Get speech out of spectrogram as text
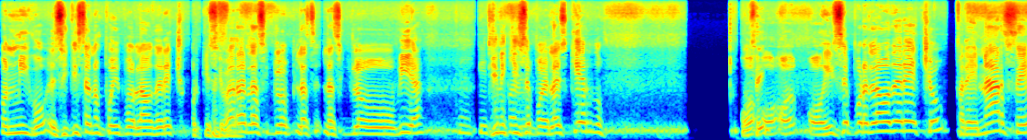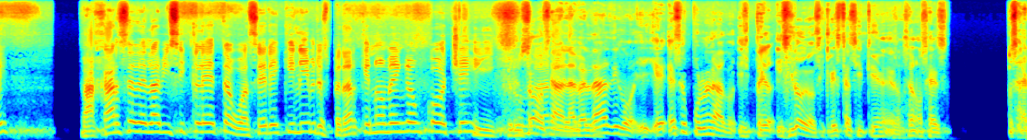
conmigo, el ciclista no puede ir por el lado derecho, porque si va a agarrar la, ciclo- la, la ciclovía, tiene que irse por el lado izquierdo. O, Sí. o- o- o irse por el lado derecho, frenarse, bajarse de la bicicleta o hacer equilibrio, esperar que no venga un coche y cruzar. No, o sea, la verdad, digo, y- y eso por un lado, y, pero, y sí lo de los ciclistas sí tiene, o sea, o sea, es- o sea,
